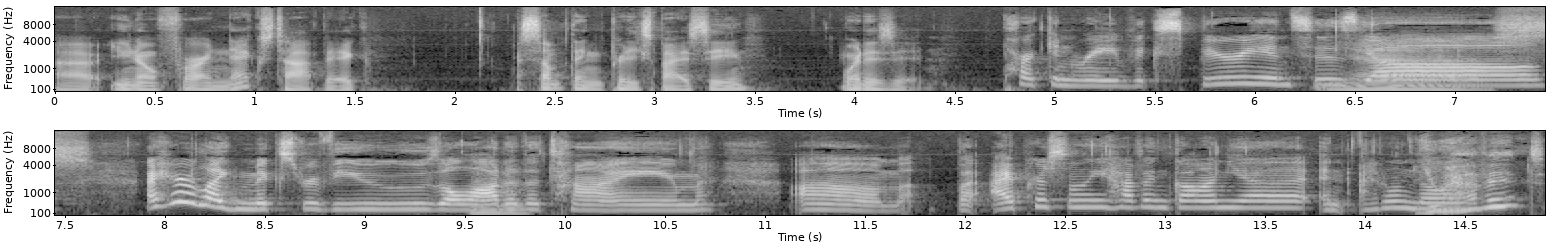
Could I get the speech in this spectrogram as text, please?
uh, you know, for our next topic, something pretty spicy. What is it? Park and rave experiences, y'all. I hear like mixed reviews a lot Mm-hmm. of the time, um, but I personally haven't gone yet, and I don't know. You haven't?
